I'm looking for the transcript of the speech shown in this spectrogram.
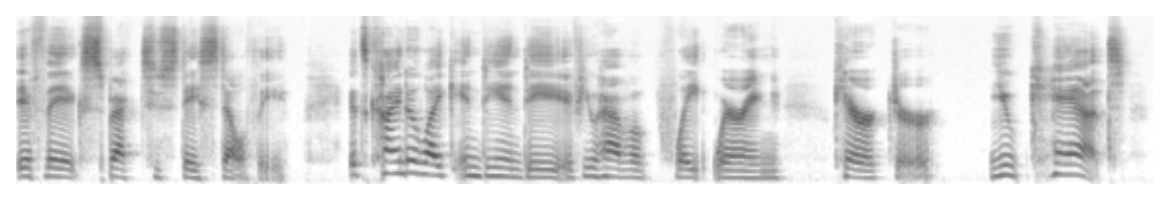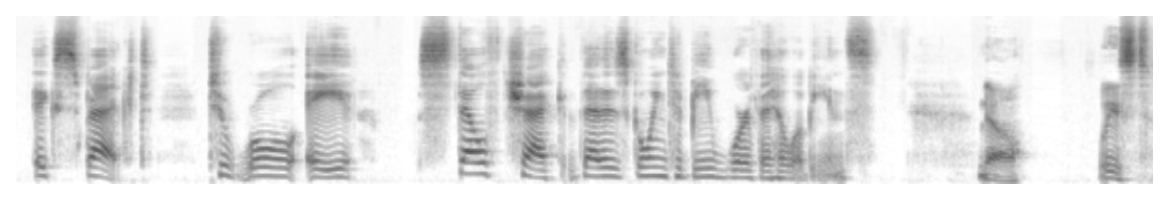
if they expect to stay stealthy. It's kind of like in D&D if you have a plate wearing character, you can't expect to roll a stealth check that is going to be worth a hill of beans. No. At least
